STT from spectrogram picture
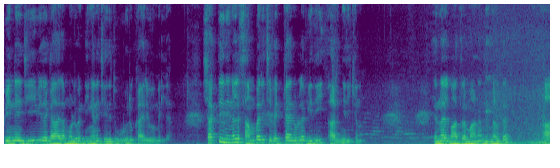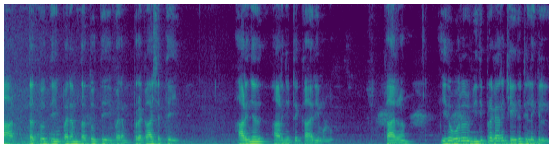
പിന്നെ ജീവിതകാലം മുഴുവൻ ഇങ്ങനെ ചെയ്തിട്ട് ഒരു കാര്യവുമില്ല. ശക്തി നിങ്ങൾ സംഭരിച്ച് വെക്കാനുള്ള വിധി അറിഞ്ഞിരിക്കണം. എന്നാൽ മാത്രമാണ് നിങ്ങൾക്ക് ആ തത്വത്തെ പരം തത്വത്തെ പരം പ്രകാശത്തെ അറിഞ്ഞ് അറിഞ്ഞിട്ട് കാര്യമുള്ളൂ. കാരണം ഇത് ഓരോരോ വിധിപ്രകാരം ചെയ്തിട്ടില്ലെങ്കിൽ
